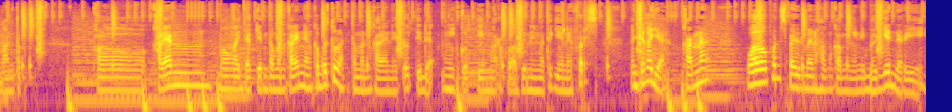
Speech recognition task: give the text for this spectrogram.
mantep kalau kalian mau ngajakin teman kalian yang kebetulan teman kalian itu tidak mengikuti Marvel Cinematic Universe, ajak aja karena walaupun Spider-Man Homecoming ini bagian dari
